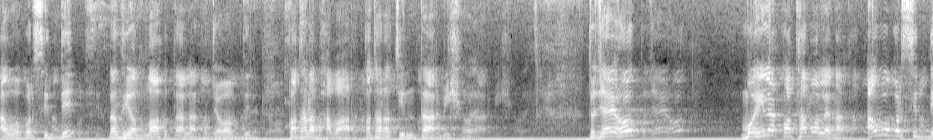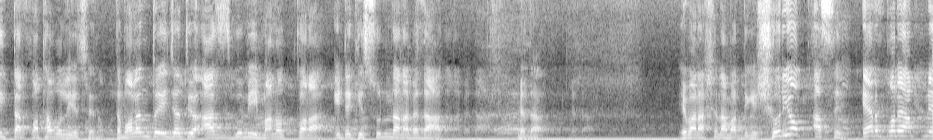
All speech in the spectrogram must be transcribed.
আবু বকর সিদ্দিক রাদিয়াল্লাহু তাআলা জবাব দিলেন। কথাটা ভাবার, কথাটা চিন্তার বিষয়। তো যাই হোক, মহিলা কথা বলে না, আবু বকর সিদ্দিক তার কথা বলিয়েছেন। তো বলেন তো, এই জাতীয় আজগুবি মানত করা, এটা কি সুন্না না বেদাত? বেদাত। এবার আসেন আমার দিকে। শরীয়ত আছে, এরপরে আপনি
